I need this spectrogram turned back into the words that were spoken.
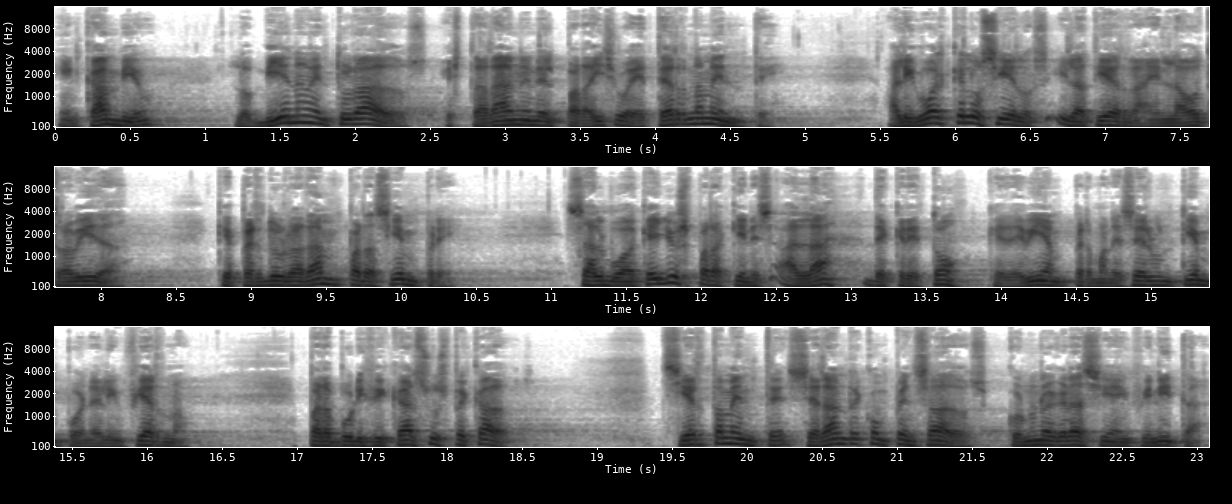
En cambio, los bienaventurados estarán en el paraíso eternamente, al igual que los cielos y la tierra en la otra vida, que perdurarán para siempre, salvo aquellos para quienes Alá decretó que debían permanecer un tiempo en el infierno para purificar sus pecados. Ciertamente serán recompensados con una gracia infinita.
